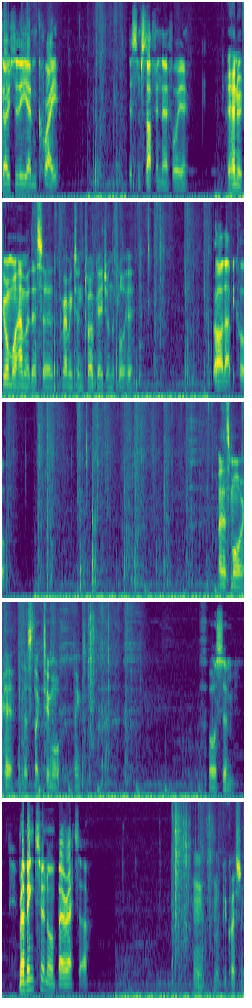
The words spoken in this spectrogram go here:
go to the, um, crate. There's some stuff in there for you. Hey Henry, if you want more ammo, there's a Remington 12 gauge on the floor here. Oh, that'd be cool. And there's more here. There's like two more things. Awesome. Remington or Beretta? Hmm, good question.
